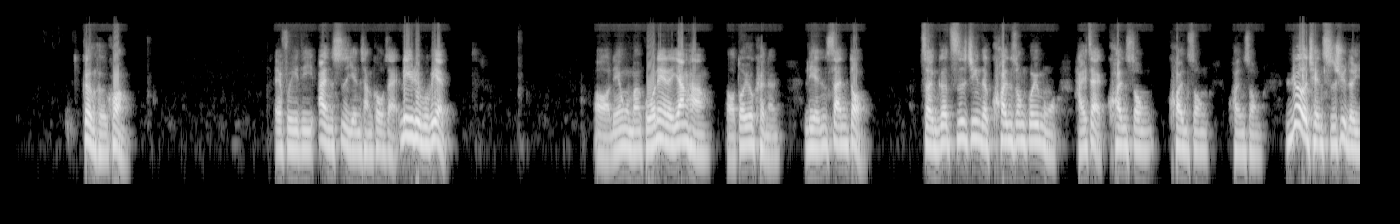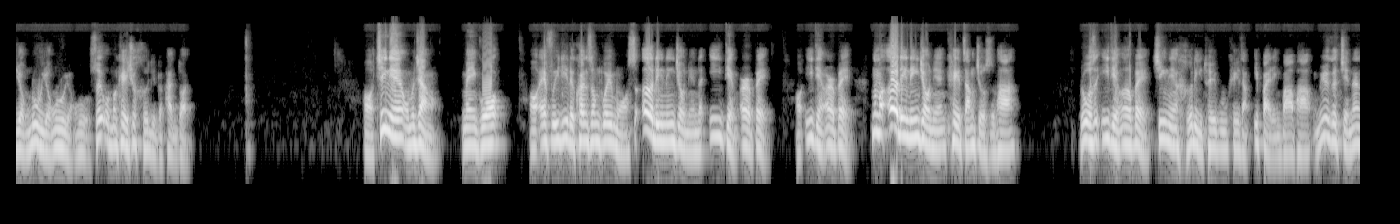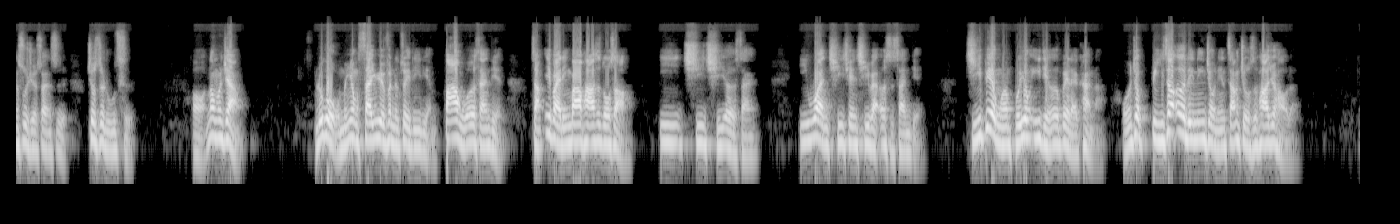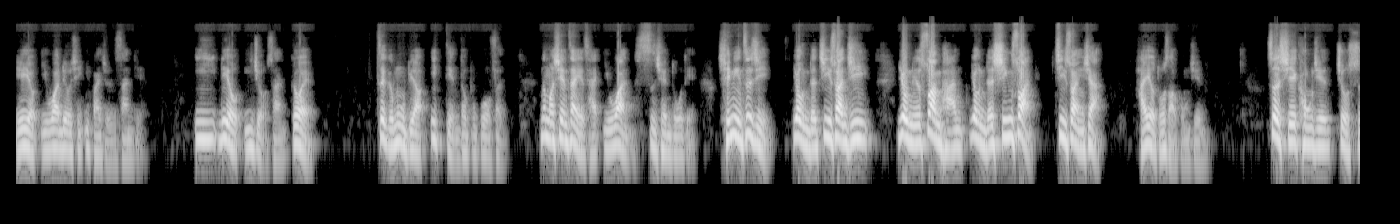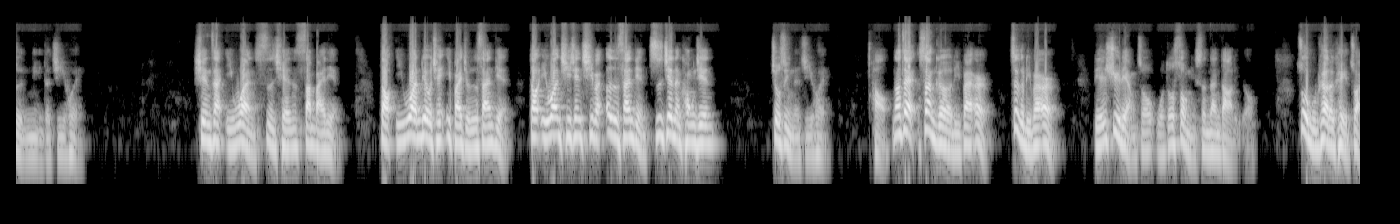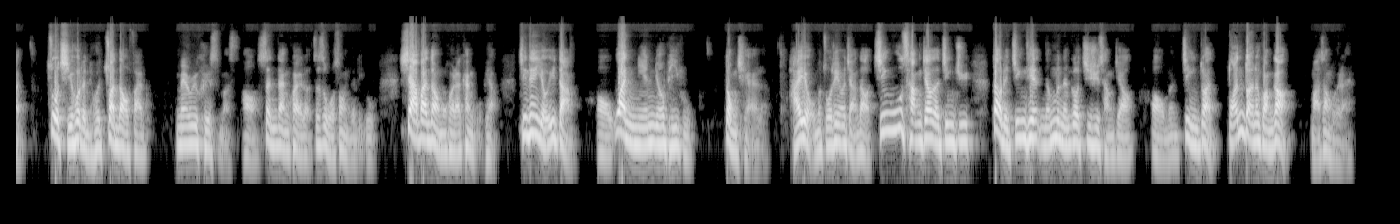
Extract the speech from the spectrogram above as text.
更何况 FED 暗示延长购债，利率不变。哦，连我们国内的央行哦都有可能连三动，整个资金的宽松规模还在宽松、宽松、宽松，热钱持续的涌入、涌入、涌入，所以我们可以去合理的判断。哦，今年我们讲美国哦，FED 的宽松规模是二零零九年的一点二倍哦，一点二倍。那么二零零九年可以涨九十趴，如果是一点二倍，今年合理推估可以涨一百零八趴。我们有个简单的数学算式，就是如此。哦，那我们讲。如果我们用三月份的最低点八五二三点涨一百零八趴是多少？一七七二三，一万七千七百二十三点。即便我们不用一点二倍来看啊，我们就比照二零零九年涨九十趴就好了，也有一万六千一百九十三点，一六一九三。各位，这个目标一点都不过分。那么现在也才一万四千多点，请你自己用你的计算机、用你的算盘、用你的心算计算一下，还有多少空间？这些空间就是你的机会。现在一万四千三百点到一万六千一百九十三点到一万七千七百二十三点之间的空间，就是你的机会。好，那在上个礼拜二，这个礼拜二连续两周我都送你圣诞大礼哦。做股票的可以赚，做期货的你会赚到翻。Merry Christmas，哦，圣诞快乐，这是我送你的礼物。下半段我们回来看股票，今天有一档哦，万年牛皮股动起来了。还有我们昨天有讲到金屋藏娇的金居，到底今天能不能够继续长交？哦，我们进一段短短的广告，马上回来。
